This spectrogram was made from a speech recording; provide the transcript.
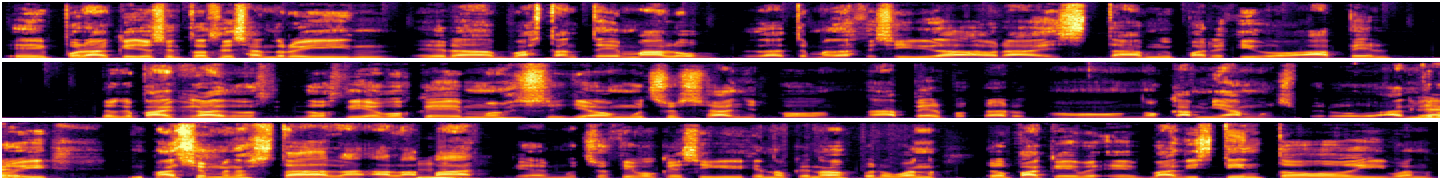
eh, por aquellos entonces Android era bastante malo, el tema de accesibilidad, ahora está muy parecido a Apple. Lo que pasa es que, claro, los, ciegos que hemos llevado muchos años con Apple, pues claro, no, no cambiamos, pero Android más o menos está a la, a la par, que hay muchos ciegos que siguen diciendo que no, pero bueno, lo para que eh, va distinto y bueno,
